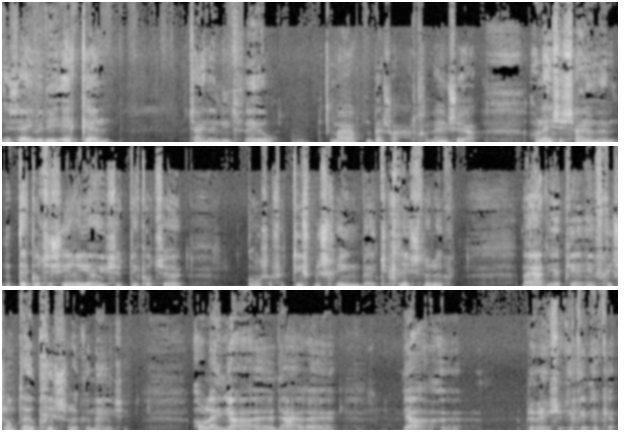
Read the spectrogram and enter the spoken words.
de zeven die ik ken, zijn er niet veel. Maar best wel aardige mensen, ja. Alleen ze zijn een tikkeltje serieus, een tikkeltje conservatief misschien, een beetje christelijk. Maar ja, die heb je in Friesland ook, christelijke mensen. Alleen ja, uh, daar, uh, ja, tenminste, ik, ik heb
